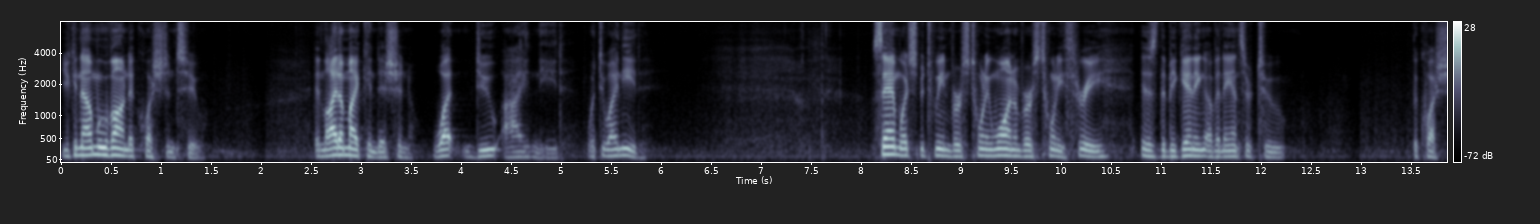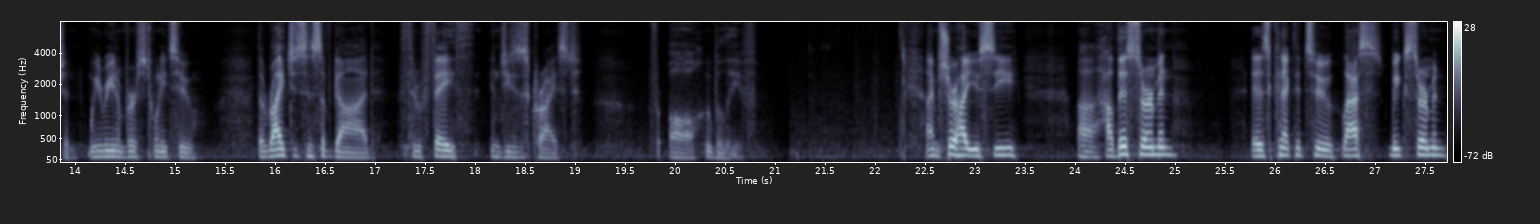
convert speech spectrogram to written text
you can now move on to question two. In light of my condition, what do I need? What do I need? Sandwiched between verse 21 and verse 23 is the beginning of an answer to the question. We read in verse 22 the righteousness of God through faith in Jesus Christ for all who believe. I'm sure how you see uh, how this sermon is connected to last week's sermon.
